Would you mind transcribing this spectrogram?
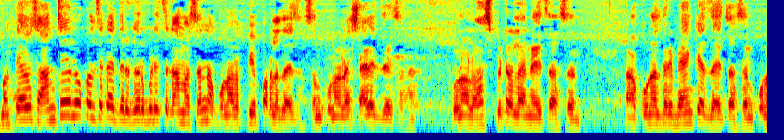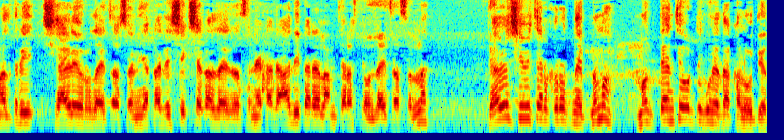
मग त्यावेळेस आमच्याही लोकांचं काहीतरी गडबडीचं काम असेल ना कुणाला पेपरला जायचं असेल कुणाला शाळेत जायचं असेल कुणाला हॉस्पिटलला न्यायचं असेल कुणाला तरी बँकेत जायचं असेल कुणाला तरी शाळेवर जायचं असेल एखाद्या शिक्षकाला जायचं असेल एखाद्या अधिकाऱ्याला आमच्या रस्त्यावर जायचं असेल ना त्यावेळेस विचार करत नाहीत ना मग? मग त्यांच्यावरती गुन्हे दाखल होतात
